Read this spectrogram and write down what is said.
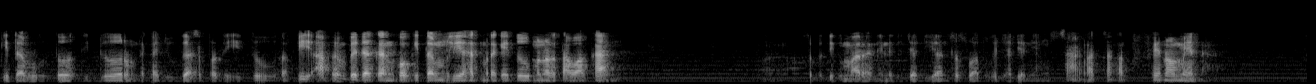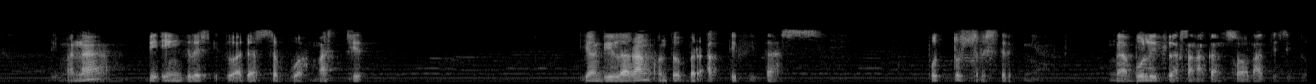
Kita butuh tidur, mereka juga seperti itu. Tapi apa yang membedakan kok kita melihat mereka itu menertawakan? Seperti kemarin ini kejadian, sesuatu kejadian yang sangat-sangat fenomena. Di mana di Inggris itu ada sebuah masjid yang dilarang untuk beraktivitas. Putus listriknya. Nggak boleh dilaksanakan sholat di situ.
